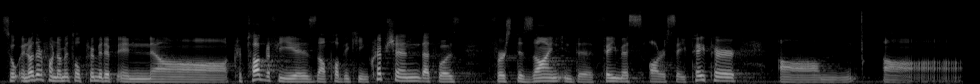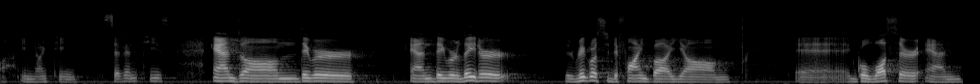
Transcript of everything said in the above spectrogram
So another fundamental primitive in uh, cryptography is uh, public key encryption that was first designed in the famous RSA paper um, uh, in 1970s, and um, they were and they were later rigorously defined by um, uh, Goldwasser and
